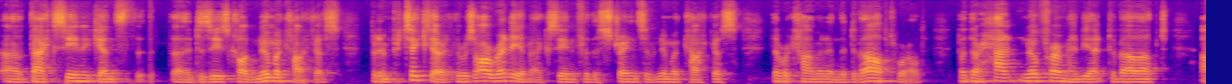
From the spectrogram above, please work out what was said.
uh, vaccine against the, the, disease called pneumococcus, but in particular, there was already a vaccine for the strains of pneumococcus that were common in the developed world, but there had no firm had yet developed uh,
